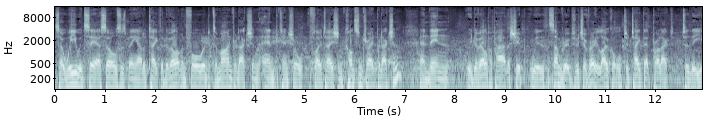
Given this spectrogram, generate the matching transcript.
So we would see ourselves as being able to take the development forward to mine production and potential flotation concentrate production, and then we develop a partnership with some groups which are very local to take that product to the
